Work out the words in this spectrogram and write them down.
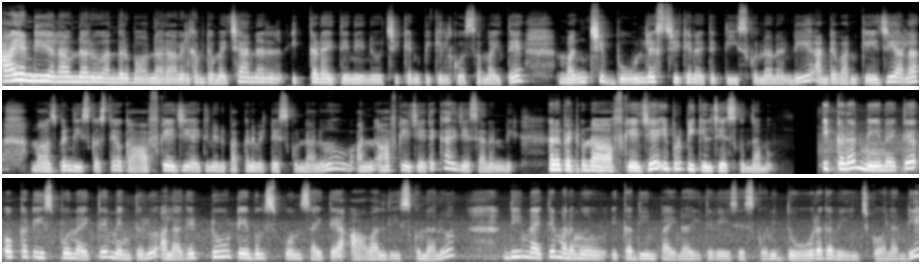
Hi అండి. ఎలా ఉన్నారు? అందరూ బాగున్నారా? Welcome to my channel. ఇక్కడైతే నేను చికెన్ పికిల్ కోసం అయితే మంచి బోన్‌లెస్ చికెన్ అయితే తీసుకున్నానండి. అంటే వన్ కేజీ అలా మా హస్బెండ్ తీసుకొస్తే ఒక హాఫ్ కేజీ అయితే నేను పక్కన పెట్టేసుకున్నాను. అన్ హాఫ్ కేజీ అయితే కర్రీ చేశానండి. కానీ పెట్టుకున్న హాఫ్ కేజీ ఇప్పుడు పికిల్ చేసుకుందాము. ఇక్కడ నేనైతే ఒక టీ స్పూన్ అయితే మెంతులు అలాగే టూ టేబుల్ స్పూన్స్ అయితే ఆవాలు తీసుకున్నాను. దీన్నైతే మనము ఇక దీనిపైన అయితే వేసేసుకొని దోరగా వేయించుకోవాలండి.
